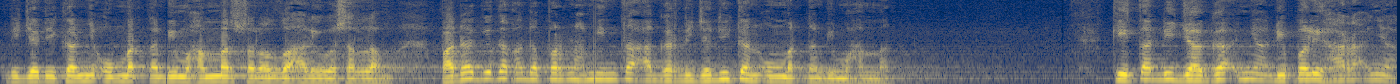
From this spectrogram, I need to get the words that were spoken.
dijadikannya umat Nabi Muhammad sallallahu alaihi wasallam. Padahal kita kada pernah minta agar dijadikan umat Nabi Muhammad. Kita dijaganya dipeliharanya.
